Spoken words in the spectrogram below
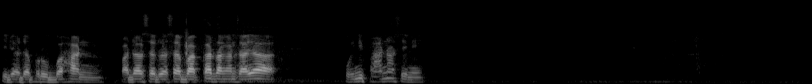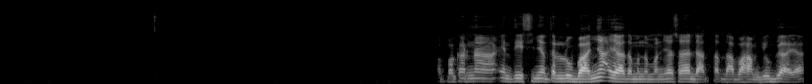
Tidak ada perubahan. Padahal saya sudah saya bakar tangan saya. Oh ini panas ini apa karena NTC-nya terlalu banyak ya teman-teman ya saya tidak paham juga ya.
